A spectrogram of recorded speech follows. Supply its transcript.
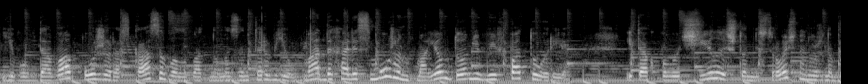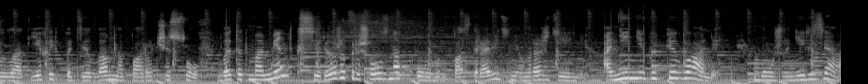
Его вдова позже рассказывала в одном из интервью. «Мы отдыхали с мужем в моем доме в Евпатории. И так получилось, что мне срочно нужно было отъехать по делам на пару часов. В этот момент к Сереже пришел знакомый поздравить с днем рождения. Они не выпивали, мужу нельзя.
